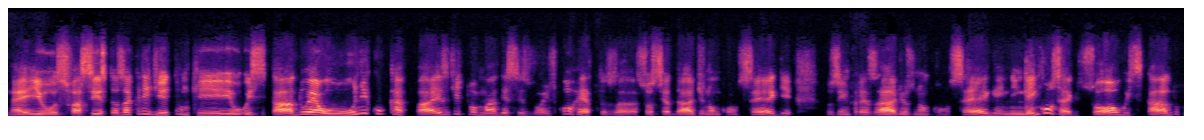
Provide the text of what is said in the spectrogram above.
né? E os fascistas acreditam que o Estado é o único capaz de tomar decisões corretas. A sociedade não consegue, os empresários não conseguem, ninguém consegue, só o Estado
